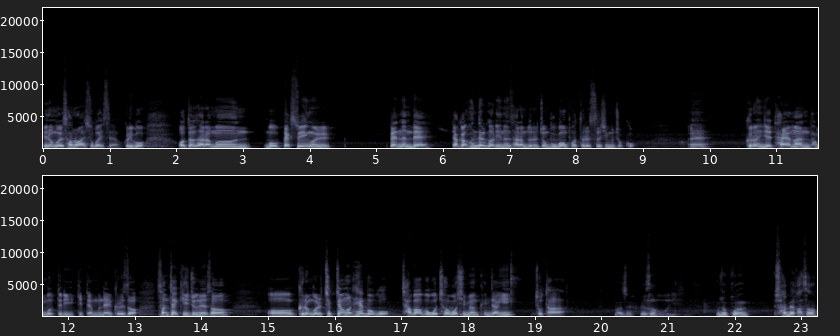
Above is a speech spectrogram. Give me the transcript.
이런 걸 선호할 수가 있어요. 그리고 어떤 사람은 뭐 백스윙을 뺐는데 약간 흔들거리는 사람들은 좀 무거운 퍼트를 쓰시면 좋고 예, 그런 이제 다양한 방법들이 있기 때문에 그래서 선택 기준에서 어, 그런 걸 측정을 해보고 잡아보고 쳐보시면 굉장히 좋다. 맞아요. 그래서. 무조건 샵에 가서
